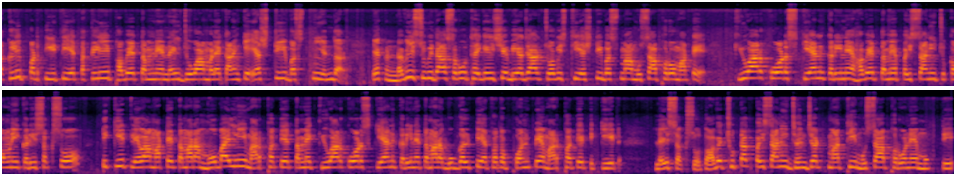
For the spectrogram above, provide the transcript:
તકલીફ પડતી હતી એ તકલીફ હવે તમને નહીં જોવા મળે કારણ કે એસટી બસની અંદર એક નવી સુવિધા શરૂ થઈ ગઈ છે બે હજાર ચોવીસથી એસટી બસમાં મુસાફરો માટે ક્યુઆર કોડ સ્કેન કરીને હવે તમે પૈસાની ચૂકવણી કરી શકશો. ટિકિટ લેવા માટે તમારા મોબાઈલની મારફતે તમે ક્યુઆર કોડ સ્કેન કરીને તમારા ગૂગલ પે અથવા તો ફોનપે મારફતે ટિકિટ લઈ શકશો. તો હવે છૂટક પૈસાની ઝંઝટમાંથી મુસાફરોને મુક્તિ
